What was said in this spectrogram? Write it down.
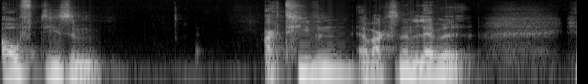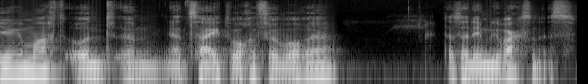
auf diesem aktiven Erwachsenen-Level hier gemacht und ähm, er zeigt Woche für Woche, dass er dem gewachsen ist.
